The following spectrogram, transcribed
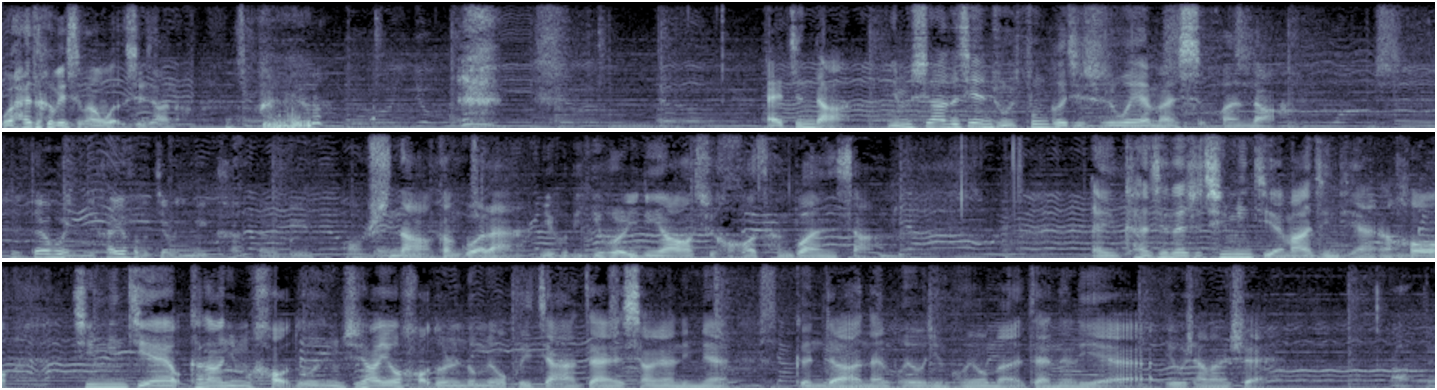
我还特别喜欢我的学校呢。哎，真的，你们学校的建筑风格其实我也蛮喜欢的。待会你还有很多节目你没看，待会给哦，是呢，刚过来，一会一会儿一定要去好好参观一下。哎，你看现在是清明节嘛，今天，然后清明节看到你们好多，你们学校有好多人都没有回家，在校园里面跟着男朋友女朋友们在那里游山玩水。啊，对，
